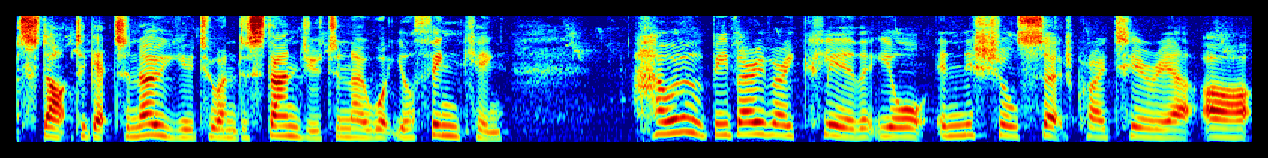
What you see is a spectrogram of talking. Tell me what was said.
start to get to know you, to understand you, to know what you're thinking. However, be very, very clear that your initial search criteria are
